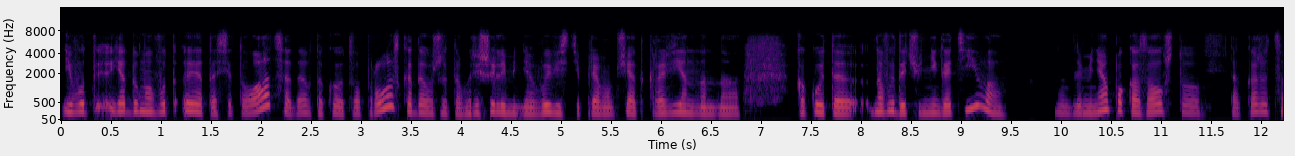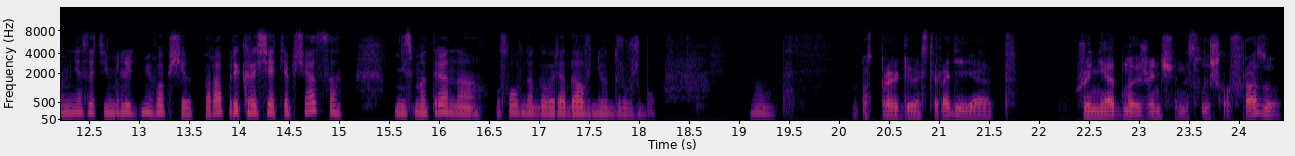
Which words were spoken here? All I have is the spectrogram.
И вот я думаю, вот эта ситуация, да, вот такой вот вопрос, когда уже там решили меня вывести прям вообще откровенно на какой-то, на выдачу негатива, для меня показал, что, так, кажется, мне с этими людьми вообще пора прекращать общаться, несмотря на, условно говоря, давнюю дружбу. Вот. Но справедливости ради, я от уже ни одной женщины слышал фразу,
